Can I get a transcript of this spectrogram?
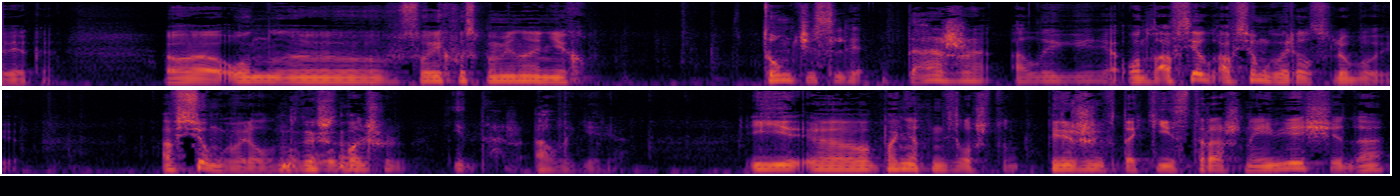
века. Э, он э, в своих воспоминаниях, в том числе даже о лагерях, он о всем, о всем говорил с любовью. О всем говорил. Ну, ну, большой... И даже о лагерях. И э, понятное дело, что пережив такие страшные вещи, да,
